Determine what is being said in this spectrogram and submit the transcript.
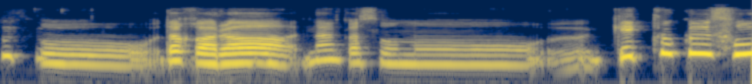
そう。だからなんかその結局総合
